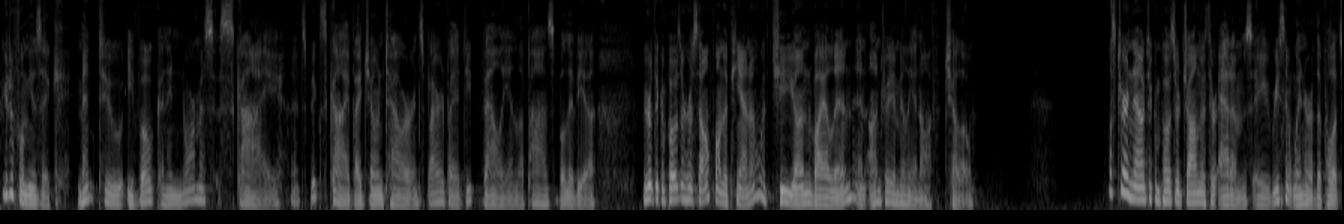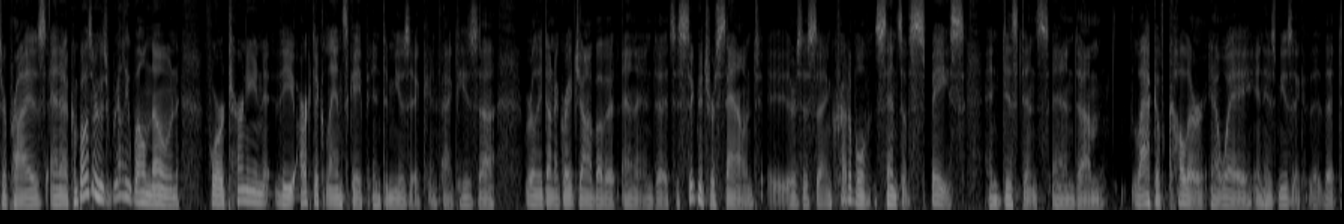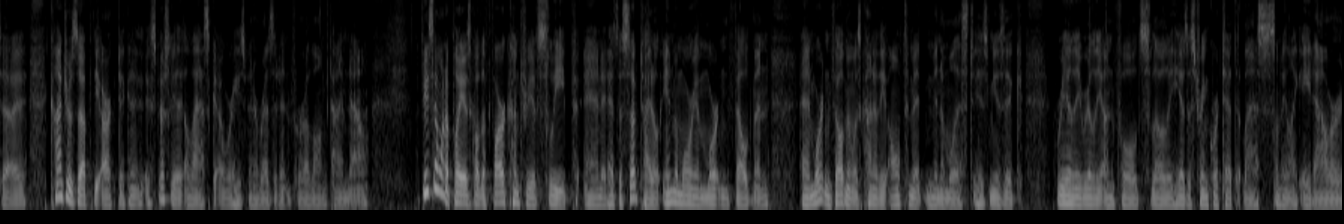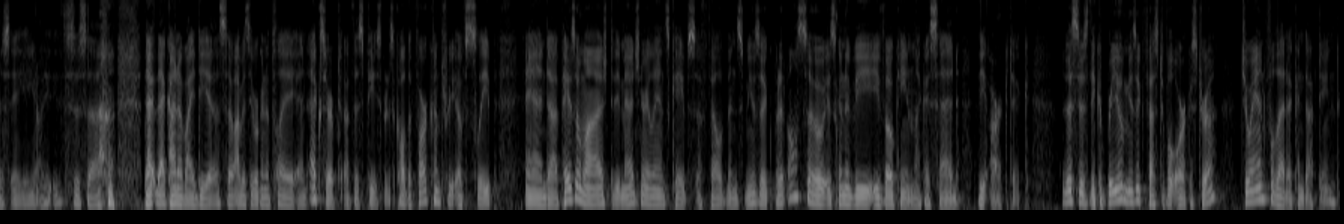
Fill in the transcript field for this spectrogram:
Beautiful music meant to evoke an enormous sky. It's Big Sky by Joan Tower, inspired by a deep valley in La Paz, Bolivia. We heard the composer herself on the piano with Chee-Yun violin and Andrei Emelianoff cello. Let's turn now to composer John Luther Adams, a recent winner of the Pulitzer Prize, and a composer who's really well known for turning the Arctic landscape into music. In fact, he's uh, really done a great job of it, and, and uh, it's his signature sound. There's this uh, incredible sense of space and distance and um, lack of color in a way in his music that, that uh, conjures up the Arctic, and especially Alaska, where he's been a resident for a long time now. The piece I want to play is called The Far Country of Sleep, and it has a subtitle, In Memoriam Morton Feldman. And Morton Feldman was kind of the ultimate minimalist. His music really, really unfolds slowly. He has a string quartet that lasts something like eight hours. You know, this is uh, that, that kind of idea. So obviously we're going to play an excerpt of this piece, but it's called The Far Country of Sleep and uh, pays homage to the imaginary landscapes of Feldman's music, but it also is going to be evoking, like I said, the Arctic. This is the Cabrillo Music Festival Orchestra. JoAnn Falletta conducting.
